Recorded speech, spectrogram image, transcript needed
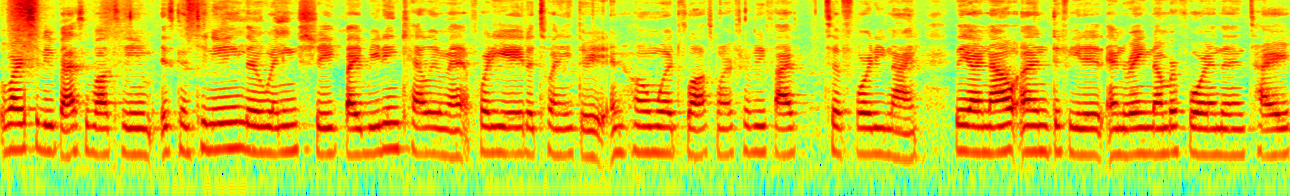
varsity basketball team is continuing their winning streak by beating Calumet 48 to 23 and Homewood Flossmoor 55 to 49. They are now undefeated and ranked number four in the entire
